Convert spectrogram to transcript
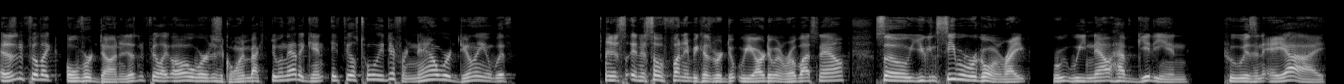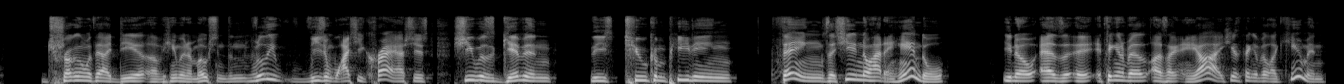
It doesn't feel like overdone. It doesn't feel like oh we're just going back to doing that again. It feels totally different. Now we're dealing with and it's and it's so funny because we're we are doing robots now, so you can see where we're going, right? We, we now have Gideon, who is an AI, struggling with the idea of human emotions, and really reason why she crashed is she was given these two competing things that she didn't know how to handle. You know, as a, thinking of it as like AI, she's thinking of it like human,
